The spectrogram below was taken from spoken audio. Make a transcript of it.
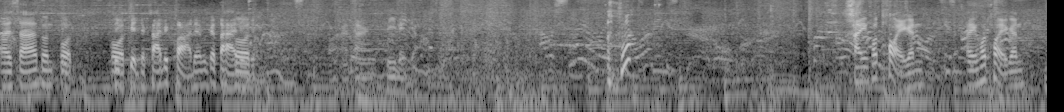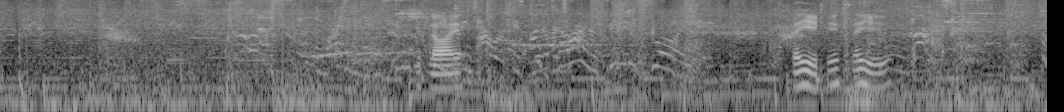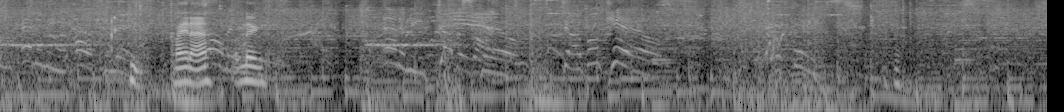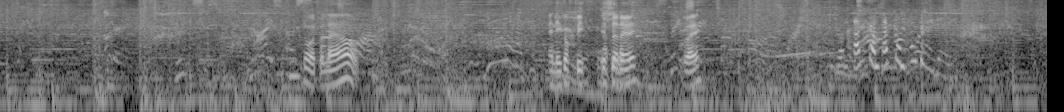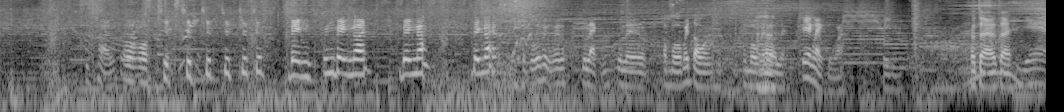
ตายซะโดนปลดปลด เปลี่ยนจากซ้ายไปขวาได้มันก็ตายโดเลนยขอหาทางตีเหล็กอะใครเขาถอยกัน ใครเขาถอยกัน เรียบร้อยได้อีกได้อีกไม่นะแป๊บนึง โดดไปแล้ว อันนี้ก็ฟิกเอสเลยไว้ทัดก่อนทัดก่อนทัดก่อนหายโอ้โอ้ชิดชิดชิดชิดชิดชิดเบ่งมึงเบ่งหน่อยเบ่งหน่อยเบ่งหน่อยแต่กูรู้สึกว่ากูแหลกกูเลยคอมโบไม่ตรงคอมโบไม่โดนเลยเปี้ยงแหลกอยู่วะปิงเข้าใจเข้าใจ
